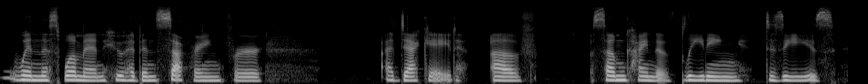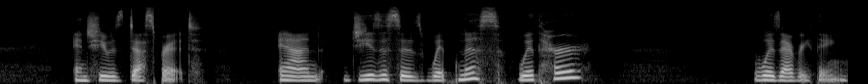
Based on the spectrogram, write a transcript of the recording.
when this woman who had been suffering for a decade of some kind of bleeding disease and she was desperate and Jesus's witness with her was everything.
